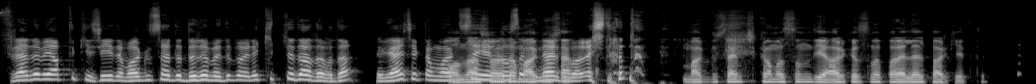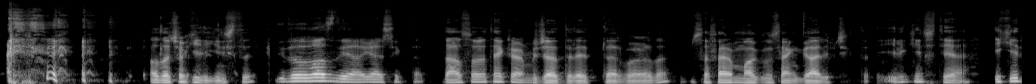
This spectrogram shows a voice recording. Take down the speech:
frenleme yaptı ki şeyi de Magnussen de dönemedi böyle kitledi adamı da. Ya gerçekten Magnussen yerinde sonra da olsam inerdim Magnussen- araçtan. Magnussen çıkamasın diye arkasına paralel park etti. o da çok ilginçti. İnanılmazdı ya gerçekten. Daha sonra tekrar mücadele ettiler bu arada. Bu sefer Magnussen galip çıktı. İlginçti ya. iki,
